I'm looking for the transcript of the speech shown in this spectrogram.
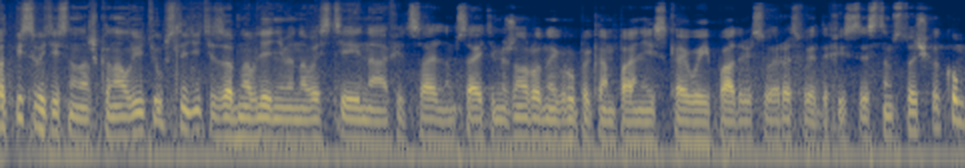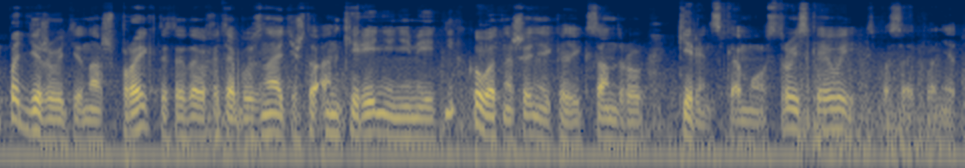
Подписывайтесь на наш канал YouTube, следите за обновлениями новостей на официальном сайте международной группы компании Skyway по адресу rsvdefissystems.com. Поддерживайте наш проект, и тогда вы хотя бы узнаете, что анкерение не имеет никакого отношения к Александру Керенскому. Строй Skyway, спасай планету.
